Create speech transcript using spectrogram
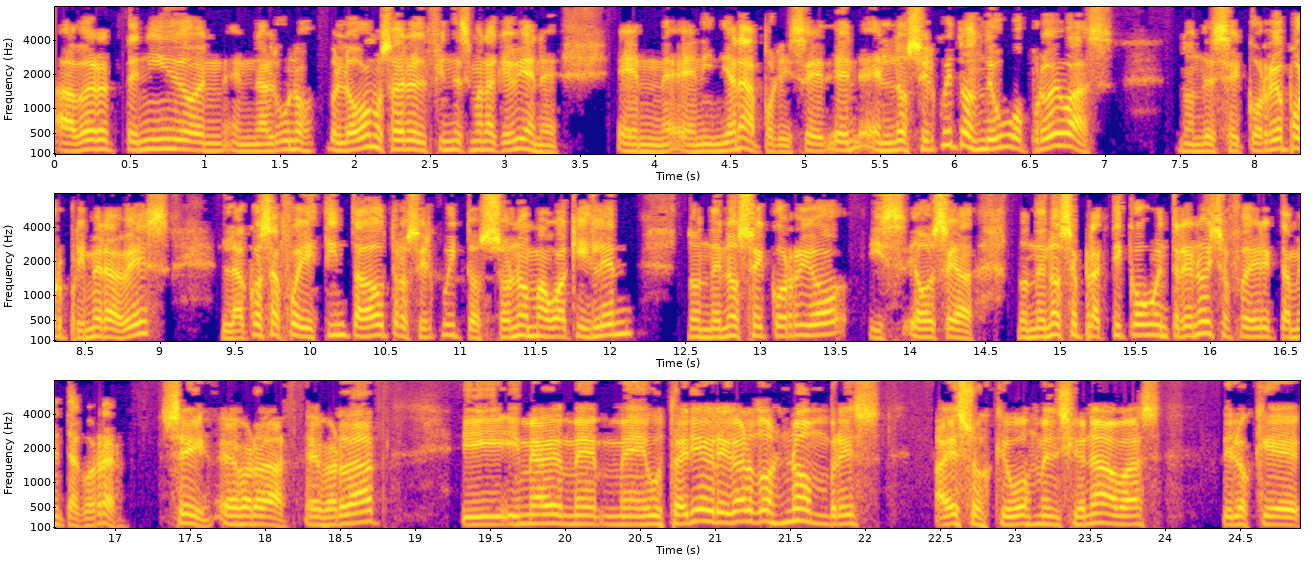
haber tenido en, algunos, lo vamos a ver el fin de semana que viene, en, Indianápolis, en los circuitos donde hubo pruebas, donde se corrió por primera vez, la cosa fue distinta a otros circuitos, Sonoma Waquislen, donde no se corrió, y, o sea, donde no se practicó o entrenó y se fue directamente a correr. Sí, es verdad, es verdad. Y, me, gustaría agregar dos nombres a esos que vos mencionabas, de los que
